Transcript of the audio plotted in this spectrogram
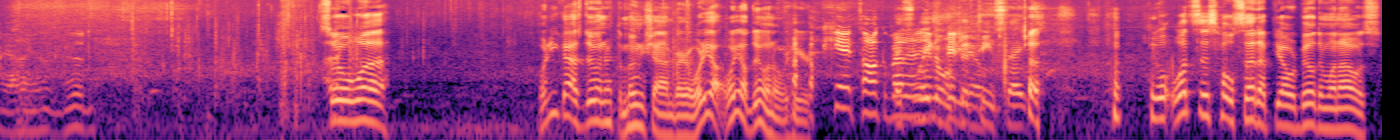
Yeah, I think that's good. So, uh, what are you guys doing at the moonshine barrel? What are y'all What are y'all doing over here? Can't talk about It's it in legal the in video. 15 states. What- What's this whole setup y'all were building when I was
